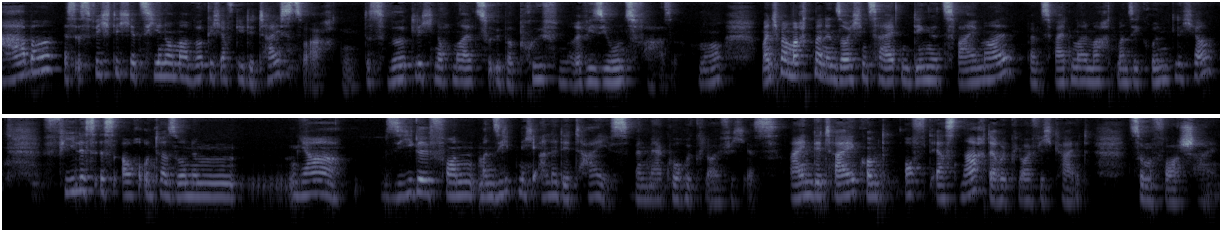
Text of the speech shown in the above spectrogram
Aber es ist wichtig, jetzt hier nochmal wirklich auf die Details zu achten, das wirklich nochmal zu überprüfen, Revisionsphase. Ne? Manchmal macht man in solchen Zeiten Dinge zweimal, beim zweiten Mal macht man sie gründlicher. Vieles ist auch unter so einem, ja, Siegel von, man sieht nicht alle Details, wenn Merkur rückläufig ist. Ein Detail kommt oft erst nach der Rückläufigkeit zum Vorschein.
